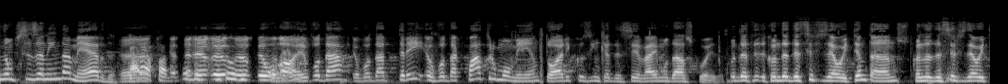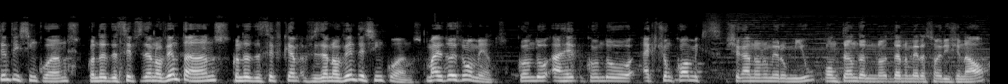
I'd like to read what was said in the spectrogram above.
não precisa nem dar merda. Cara, É, Fábio, eu, eu, eu, eu, tudo, ó, né? eu vou dar, eu vou dar três, eu vou dar quatro momentos históricos em que a DC vai mudar as coisas. Quando a, quando a DC fizer 80 anos, quando a DC fizer 85 anos, quando a DC fizer 90 anos, quando a DC fizer 95 anos. Mais dois momentos. Quando a quando Action Comics chegar no número 1000, contando a da numeração original,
